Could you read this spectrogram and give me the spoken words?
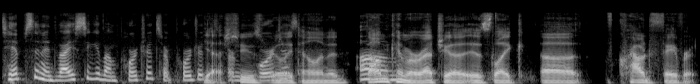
tips and advice to give on portraits. or portraits Yeah, she's really talented. Um, Don Komarechka is like a crowd favorite.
